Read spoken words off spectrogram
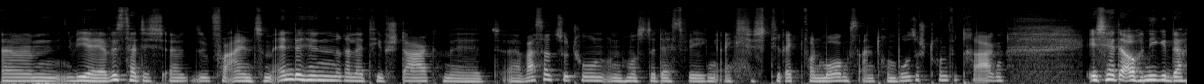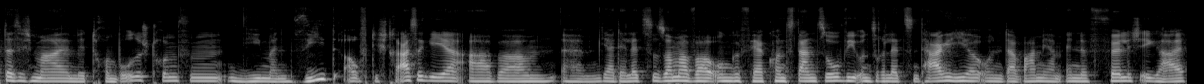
Ähm, wie ihr ja wisst, hatte ich äh, vor allem zum Ende hin relativ stark mit äh, Wasser zu tun und musste deswegen eigentlich direkt von morgens an Thrombosestrümpfe tragen. Ich hätte auch nie gedacht, dass ich mal mit Thrombosestrümpfen, die man sieht, auf die Straße gehe. Aber ähm, ja, der letzte Sommer war ungefähr konstant so wie unsere letzten Tage hier. Und da war mir am Ende völlig egal,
